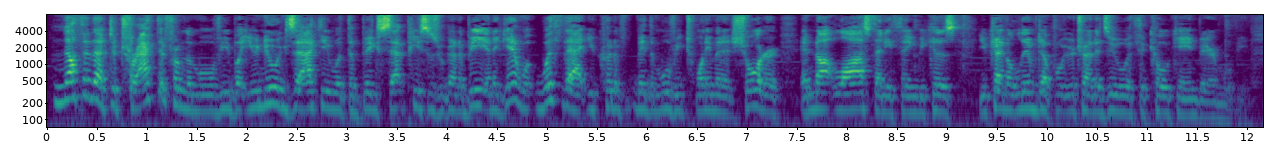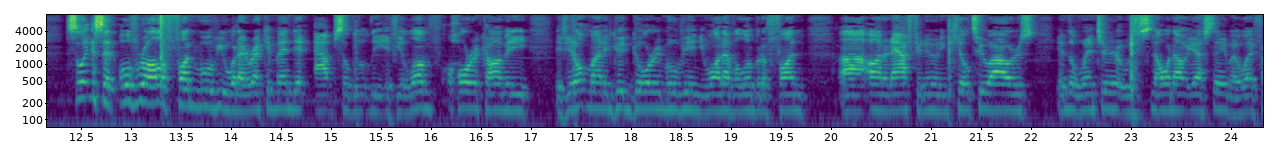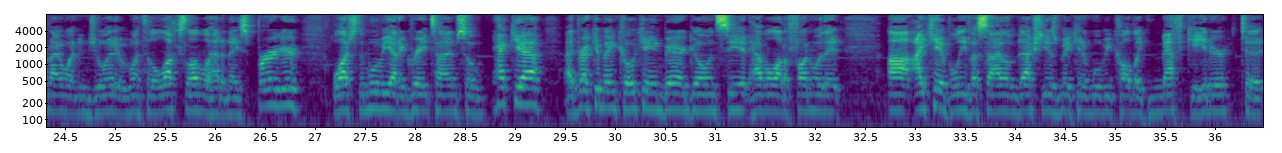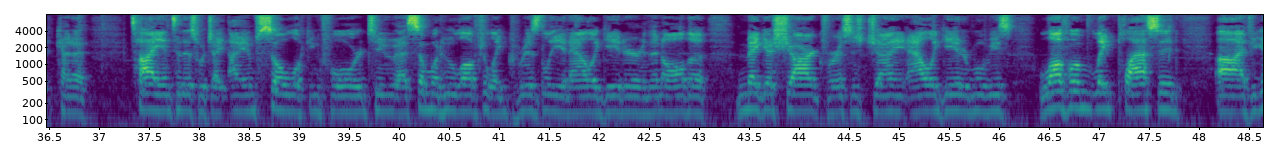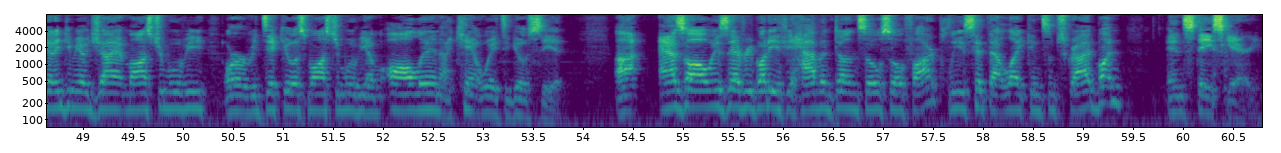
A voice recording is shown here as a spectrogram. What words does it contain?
nothing that detracted from the movie, but you knew exactly what the big set pieces were going to be. And again, with that, you could have made the movie 20 minutes shorter and not lost anything because you kind of lived up what you were trying to do with the Cocaine Bear movie. So like I said, overall a fun movie. Would I recommend it? Absolutely. If you love horror comedy, if you don't mind a good gory movie and you want to have a little bit of fun uh, on an afternoon and kill two hours in the winter, it was snowing out yesterday. My wife and I went and enjoyed it. We went to the Lux level, had a nice burger, watched the movie, had a great time. So heck yeah, I'd recommend Cocaine Bear. Go and see it. Have a lot of fun with it. Uh, I can't believe Asylum actually is making a movie called like Meth Gator to kind of tie into this, which I, I am so looking forward to as someone who loved like Grizzly and Alligator and then all the Mega Shark versus Giant Alligator movies. Love them. Lake Placid. Uh, if you're going to give me a giant monster movie or a ridiculous monster movie, I'm all in. I can't wait to go see it. Uh, as always, everybody, if you haven't done so so far, please hit that like and subscribe button and stay scary.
